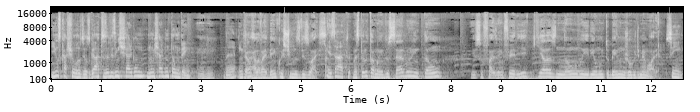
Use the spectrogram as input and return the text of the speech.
E os cachorros e os gatos, eles enxergam, não enxergam tão bem. Né? Então, Então, ela vai bem com estímulos visuais. exato. Mas pelo tamanho do cérebro, então isso faz eu inferir que elas não iriam muito bem num jogo de memória. Sim,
